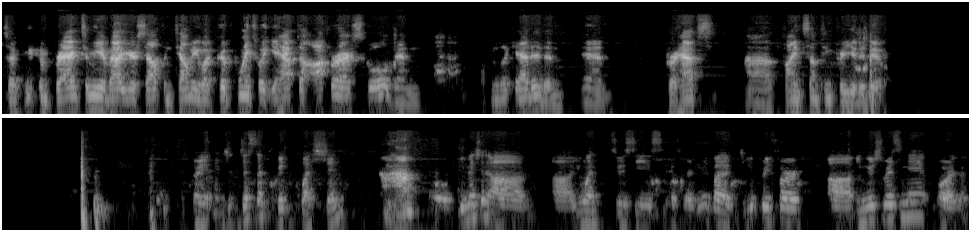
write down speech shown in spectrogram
so if you can brag to me about yourself and tell me what good points, what you have to offer our school, then look at it and and perhaps uh, find something for you to do. Just a quick question. Uh-huh. You mentioned um, uh, you want to see students' resume, but do you prefer uh, English resume or like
